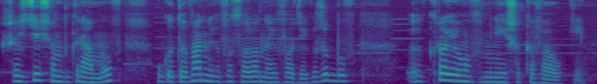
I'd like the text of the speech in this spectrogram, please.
Sześćdziesiąt gramów ugotowanych w osolonej wodzie grzybów y, kroję w mniejsze kawałki.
